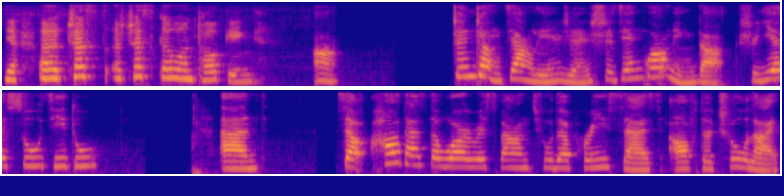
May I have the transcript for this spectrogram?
Yeah, uh, just uh, just go on talking. 啊， 真正降临人世间光明的是耶稣基督。And so, how does the world respond to the princess of the true light?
